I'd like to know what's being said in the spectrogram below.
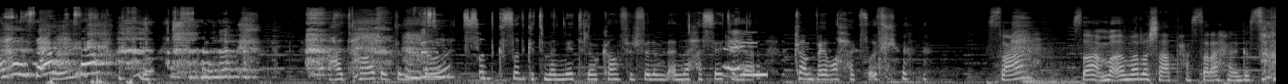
آه صح صح. عاد هذا بالذات صدق صدق تمنيت لو كان في الفيلم لأنه حسيت إنه أيوه. كان بيضحك صدق. صح؟ صح. مرة شاطحة الصراحة القصة.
